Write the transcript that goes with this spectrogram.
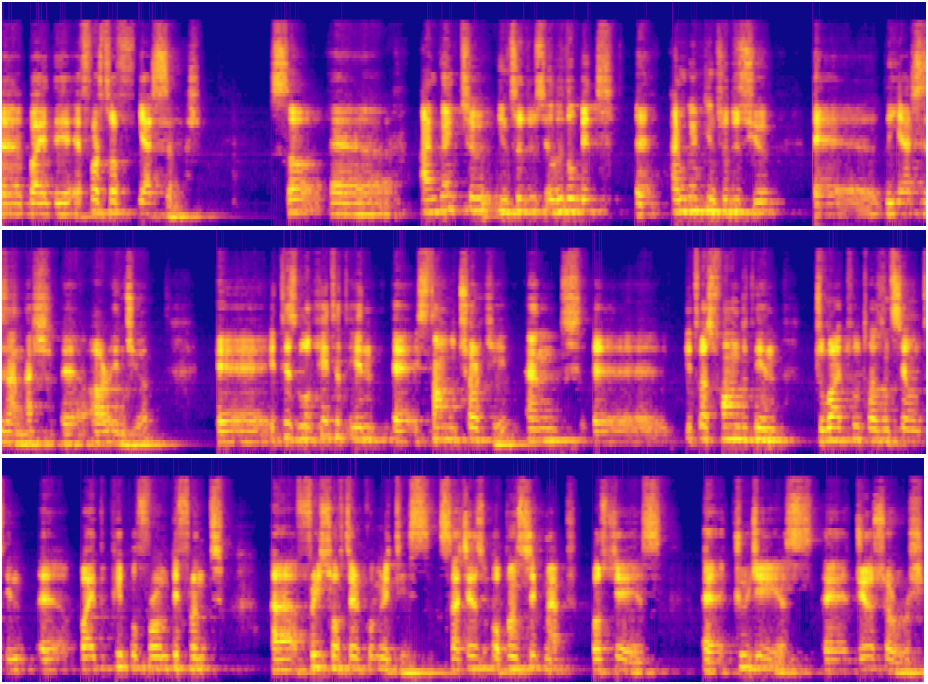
uh, by the efforts of Yer Çizenler. So uh, I'm going to introduce a little bit, I'm going to introduce you the Yer Çizenler, our NGO. it is located in Istanbul, Turkey, and it was founded in July 2017 by the people from different uh, free software communities such as OpenStreetMap, PostGIS, uh, QGIS, uh, GeoServer,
